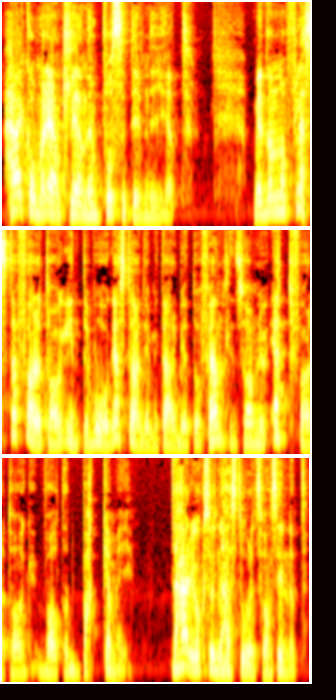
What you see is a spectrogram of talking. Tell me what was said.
Här kommer äntligen en positiv nyhet. Medan de flesta företag inte vågar stödja mitt arbete offentligt så har nu ett företag valt att backa mig. Det här är också det här storhetsvansinnet.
